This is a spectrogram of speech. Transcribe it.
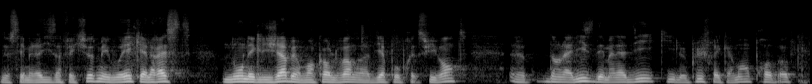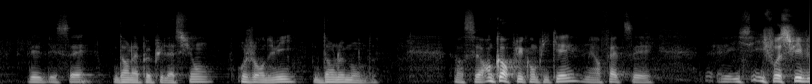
de ces maladies infectieuses, mais vous voyez qu'elles restent non négligeables, et on va encore le voir dans la diapo suivante, euh, dans la liste des maladies qui le plus fréquemment provoquent des décès dans la population aujourd'hui dans le monde. C'est encore plus compliqué, mais en fait, il faut suivre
